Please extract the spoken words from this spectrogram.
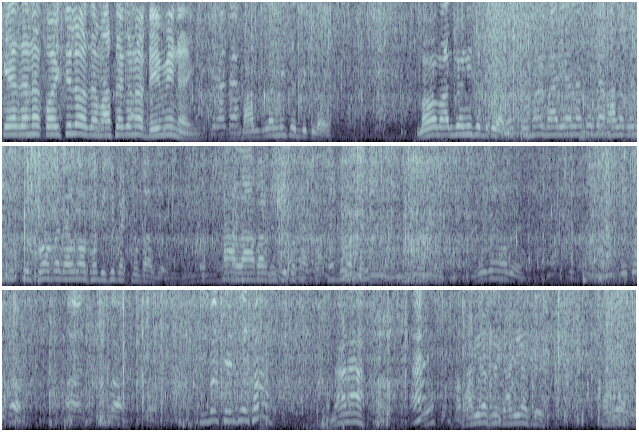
কে যেন কইছিল যে মাছে কোনো ডিমই নাই। মাছগুলো নিচের দিকলো মামা মাছগুলো নিচের দিকলাম তোমার বাড়ি এলাকা যা ভালো করে কিছু খোয়া করে দাও সব বেশি পেট মোটা আছে। খালা আবার বেশি কথা না না। গাড়ি আছে গাড়ি আছে। গাড়ি আছে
